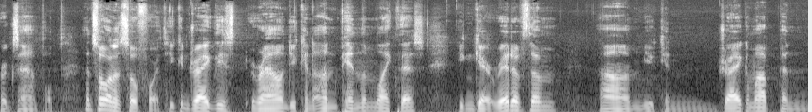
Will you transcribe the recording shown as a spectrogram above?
for example, and so on and so forth. You can drag these around, you can unpin them like this, you can get rid of them, um, you can drag them up and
